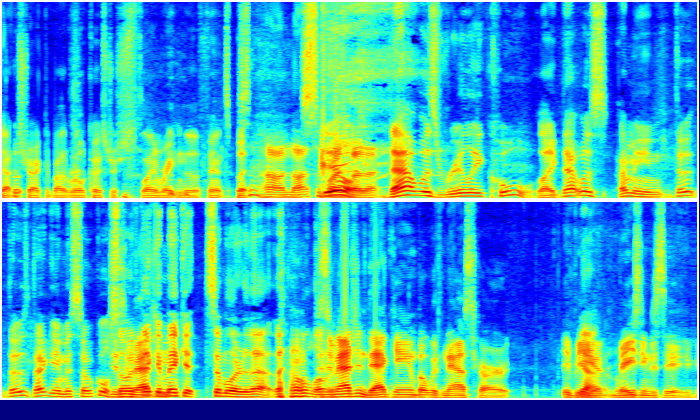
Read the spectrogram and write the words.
got distracted by the roller coaster slam right into the fence. But Somehow I'm not still, surprised by that. was really cool. Like that was, I mean, th- those that game is so cool. Just so if they can make it similar to that, I would love Just it. imagine that game, but with NASCAR. It'd be Yeah. amazing to see.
